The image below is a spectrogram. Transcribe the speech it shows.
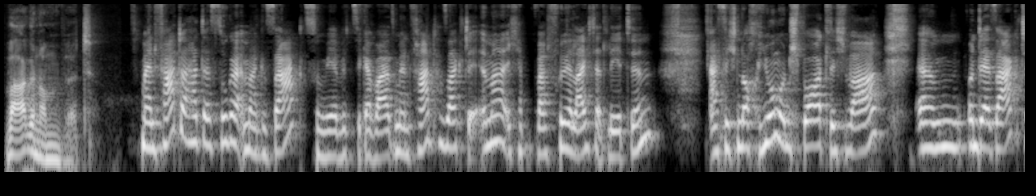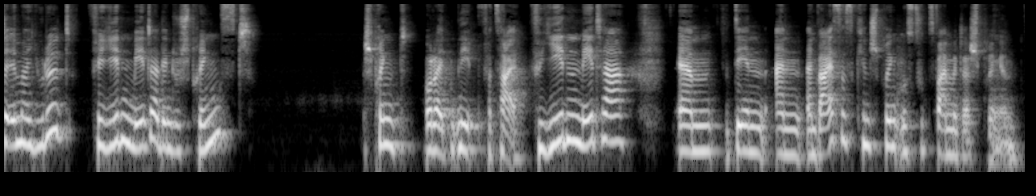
wahrgenommen wird. Mein Vater hat das sogar immer gesagt zu mir, witzigerweise. Mein Vater sagte immer, ich war früher Leichtathletin, als ich noch jung und sportlich war. Ähm, und er sagte immer, Judith, für jeden Meter, den du springst, springt, oder nee, verzeih, für jeden Meter, ähm, den ein, ein weißes Kind springt, musst du zwei Meter springen.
